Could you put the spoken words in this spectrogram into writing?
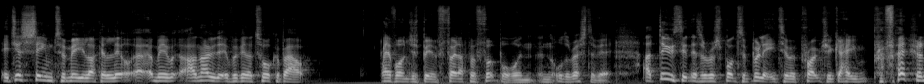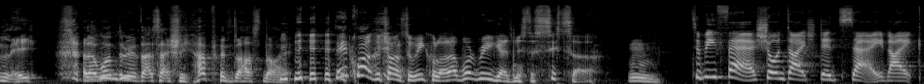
It just seemed to me like a little. I mean, I know that if we're going to talk about everyone just being fed up of football and, and all the rest of it, I do think there's a responsibility to approach a game professionally. And I wonder if that's actually happened last night. They had quite a good chance to equalise. Like, Rodriguez missed a sitter. Hmm. To be fair, Sean Dyche did say like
